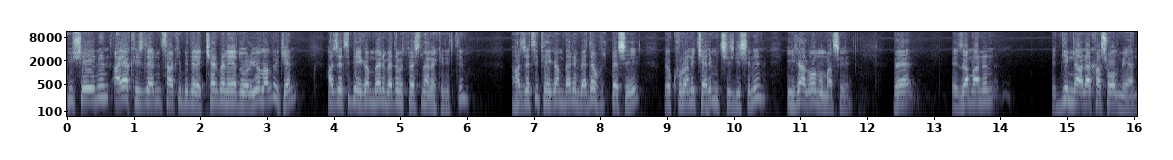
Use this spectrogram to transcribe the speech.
Hüseyin'in ayak izlerini takip ederek Kerbela'ya doğru yol alırken Hazreti Peygamber'in veda hutbesine hareket ettim. Hazreti Peygamber'in veda hutbesi ve Kur'an-ı Kerim çizgisinin ihlal olmaması ve e, zamanın e, dinle alakası olmayan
